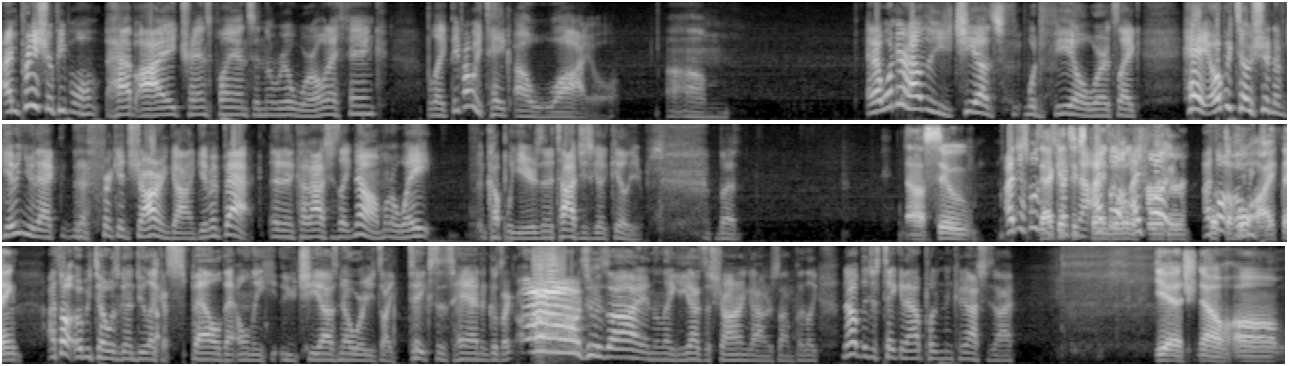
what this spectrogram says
I'm pretty sure people have eye transplants in the real world. I think, but like they probably take a while. Um, and I wonder how the Chias f- would feel where it's like, "Hey, Obito shouldn't have given you that the freaking Sharingan. Give it back." And then Kakashi's like, "No, I'm gonna wait a couple years, and Itachi's gonna kill you." But Uh, so I just wasn't that gets explained that. I thought, a little I thought, further. I but thought the whole Obito- eye thing, I thought Obito was gonna do like a spell that only Uchihas know, where he's like takes his hand and goes like oh to his eye, and then like he has the Sharingan or something. But like nope, they just take it out, put it in Kakashi's eye. yeah, no. Um,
